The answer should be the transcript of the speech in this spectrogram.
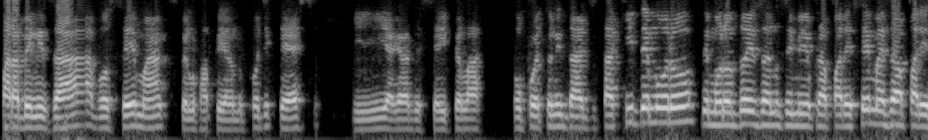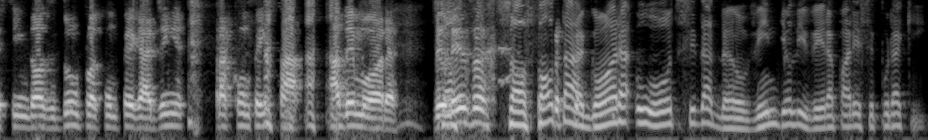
Parabenizar você, Marcos, pelo Papeando Podcast e agradecer pela oportunidade de estar aqui. Demorou, demorou dois anos e meio para aparecer, mas eu apareci em dose dupla com pegadinha para compensar a demora. Beleza? Só, só, falta agora o outro cidadão, Vini de Oliveira, aparecer por aqui.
